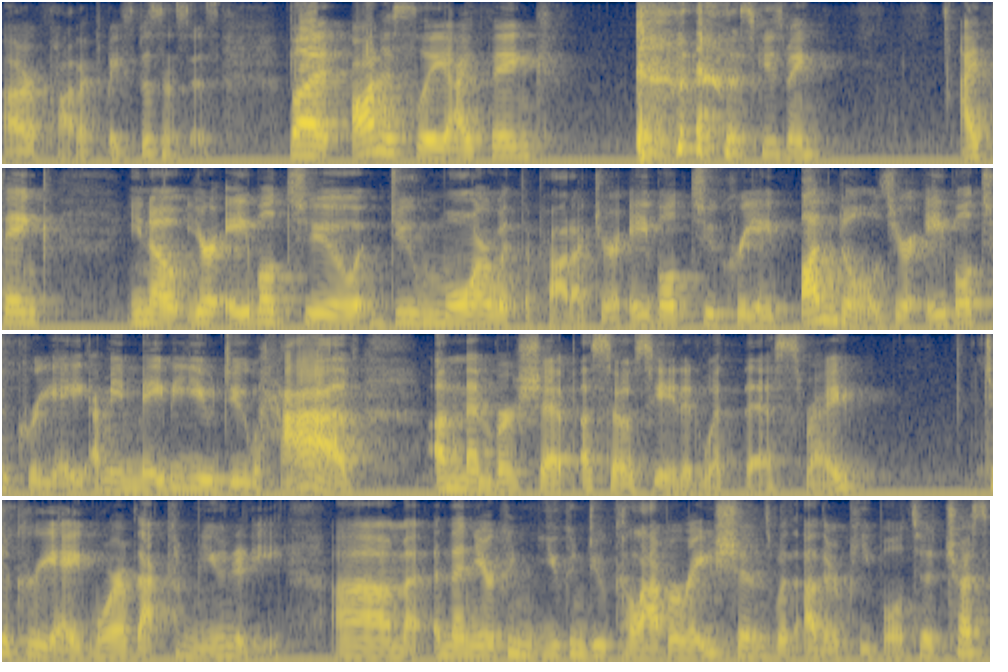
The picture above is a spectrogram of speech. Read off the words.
or product based businesses. But honestly, I think, excuse me, I think you know you're able to do more with the product. You're able to create bundles. You're able to create i mean maybe you do have a membership associated with this right? To create more of that community. Um, and then you can you can do collaborations with other people to just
